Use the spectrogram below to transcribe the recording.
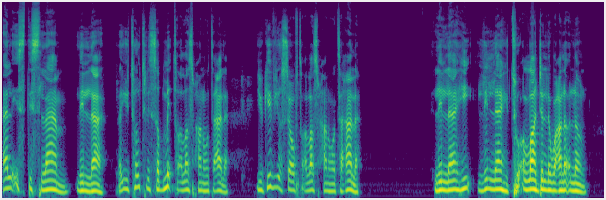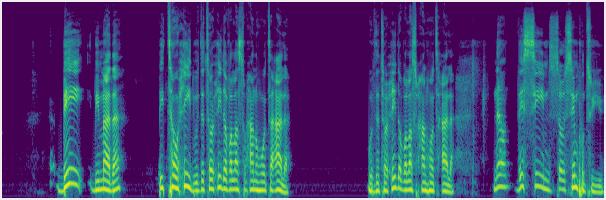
Al istislam lillah. That you totally submit to Allah subhanahu wa ta'ala. You give yourself to Allah subhanahu wa ta'ala. Lillahi, lillahi, to Allah Jalla wa ala alone. Be bimada? Be tawheed, with the tawheed of Allah subhanahu wa ta'ala. With the tawheed of Allah subhanahu wa ta'ala. Now, this seems so simple to you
